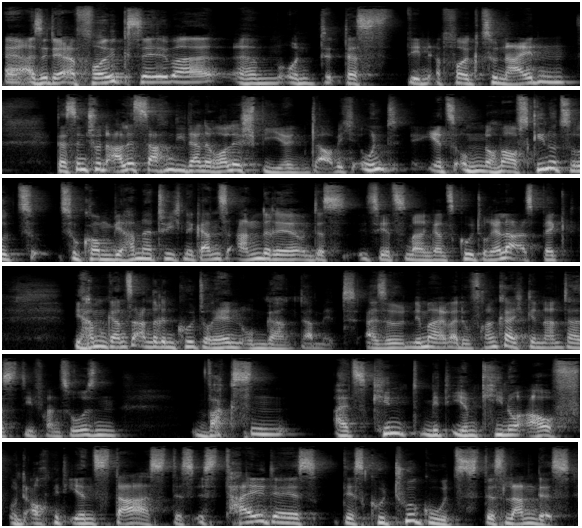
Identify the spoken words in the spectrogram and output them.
Äh, also der Erfolg selber ähm, und das, den Erfolg zu neiden, das sind schon alles Sachen, die da eine Rolle spielen, glaube ich. Und jetzt, um nochmal aufs Kino zurückzukommen, wir haben natürlich eine ganz andere, und das ist jetzt mal ein ganz kultureller Aspekt, wir haben einen ganz anderen kulturellen Umgang damit. Also nimm mal, weil du Frankreich genannt hast, die Franzosen wachsen als Kind mit ihrem Kino auf und auch mit ihren Stars. Das ist Teil des, des Kulturguts des Landes.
